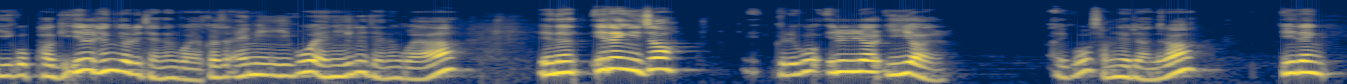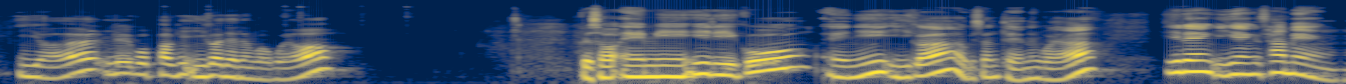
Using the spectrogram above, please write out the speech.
2 곱하기 1 행렬이 되는 거예요. 그래서 m이 2고 n이 1이 되는 거야. 얘는 1행이죠? 그리고 1열, 2열. 아이고, 3열이 아니라 1행, 2열, 1 곱하기 2가 되는 거고요. 그래서 m이 1이고 n이 2가 여기선 되는 거야. 1행, 2행, 3행,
